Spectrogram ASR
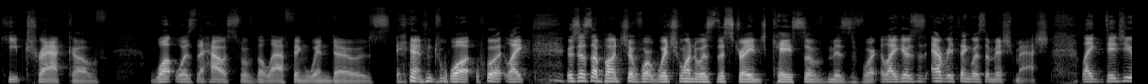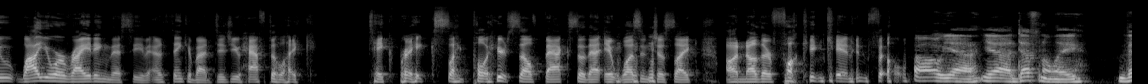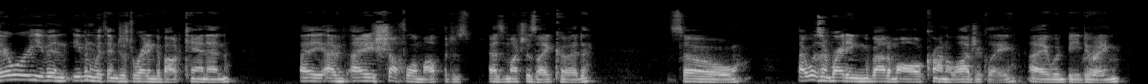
keep track of what was the house with the laughing windows and what what like it was just a bunch of what which one was the strange case of Ms. Like it was just everything was a mishmash. Like did you while you were writing this even or think about it, did you have to like take breaks, like pull yourself back so that it wasn't just like another fucking Cannon film. Oh yeah, yeah, definitely. There were even even within just writing about Cannon, I I, I shuffle them up as as much as I could. So I wasn't writing about them all chronologically. I would be doing.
